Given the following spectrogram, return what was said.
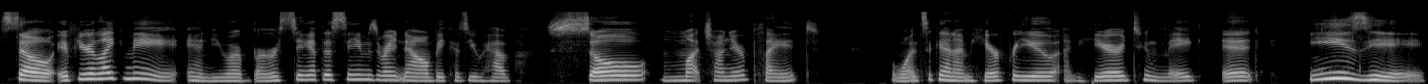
so if you're like me and you are bursting at the seams right now because you have so much on your plate, once again, I'm here for you. I'm here to make it easy.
